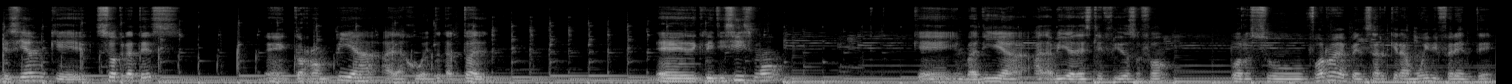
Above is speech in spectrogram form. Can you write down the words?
decían que Sócrates eh, corrompía a la juventud actual. El criticismo que invadía a la vida de este filósofo por su forma de pensar que era muy diferente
